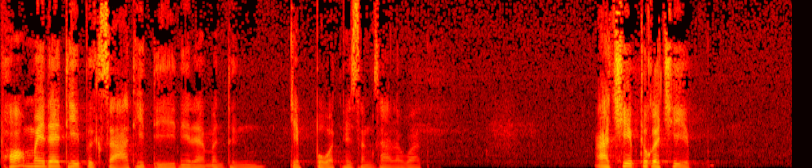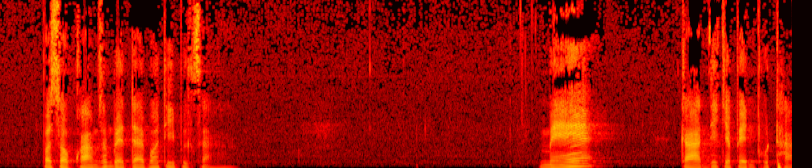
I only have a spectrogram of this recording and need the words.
เพราะไม่ได้ที่ปรึกษาที่ดีนี่แหละ มันถึงเจ็บปวดในสังสารวัฏ อาชีพทุกอาชีพ ประสบความสำเร็จได้เพราะที่ปรึกษา แม้การที่จะเป็นพุทธะ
